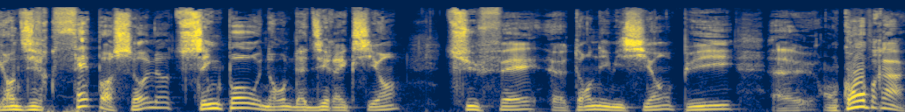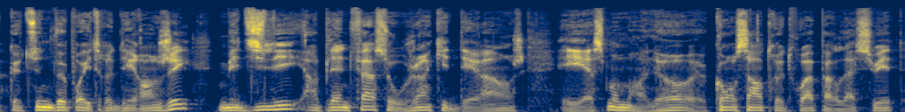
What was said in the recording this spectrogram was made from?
ils ont dit, fais pas ça, là. Tu signes pas au nom de la direction. Tu fais euh, ton émission, puis euh, on comprend que tu ne veux pas être dérangé, mais dis-le en pleine face aux gens qui te dérangent. Et à ce moment-là, euh, concentre-toi par la suite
